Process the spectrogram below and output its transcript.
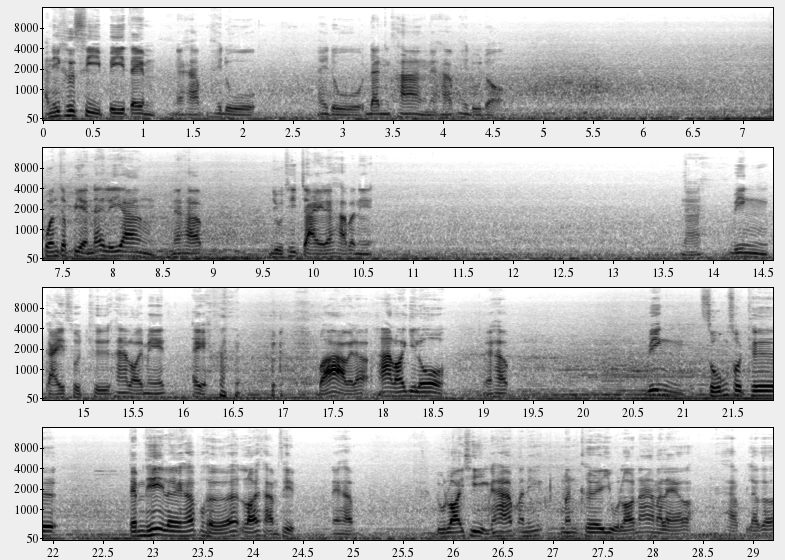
อันนี้คือ 4 ปีเต็มนะครับ ให้ดูให้ดูด้านข้างนะครับ ให้ดูดอก ควรจะเปลี่ยนได้หรือยังนะครับ อยู่ที่ใจแล้วครับอันนี้นะวิ่งไกลสุดคือ 500 เมตร เอ้ยบ้าไปแล้ว 500 กิโลนะครับ วิ่งสูงสุดคือเต็มที่เลยครับ เผลอ130 นะครับ ดูรอยฉีกนะครับ อันนี้มันเคยอยู่ล้อหน้ามาแล้วนะครับ แล้วก็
